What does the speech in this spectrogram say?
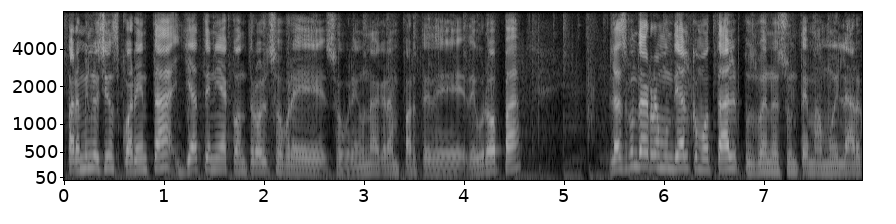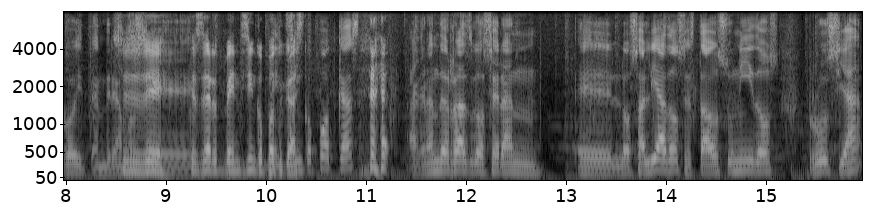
Para 1940 ya tenía control sobre, sobre una gran parte de, de Europa. La Segunda Guerra Mundial como tal, pues bueno, es un tema muy largo y tendríamos sí, sí. que, Que ser 25 podcasts. 25 podcasts. A grandes rasgos eran eh, los aliados, Estados Unidos, Rusia,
